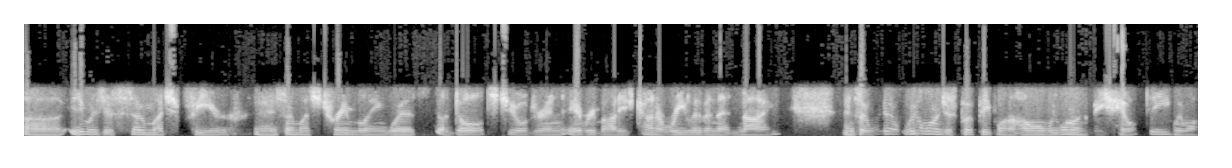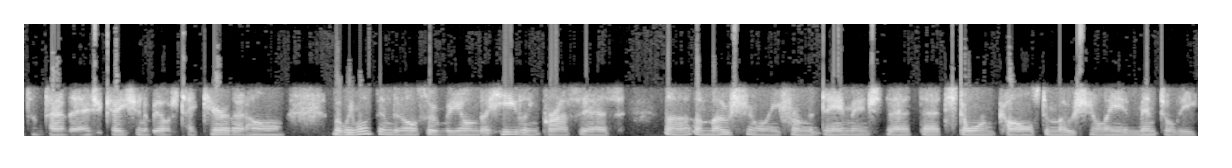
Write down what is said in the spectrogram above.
uh, it was just so much fear and so much trembling with adults, children, everybody's kind of reliving that night. And so we don't, we don't want to just put people in a home. We want them to be healthy. We want them to have the education to be able to take care of that home, but we want them to also be on the healing process uh, emotionally from the damage that that storm caused emotionally and mentally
